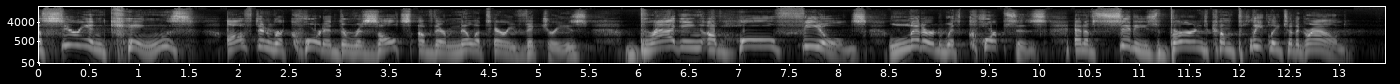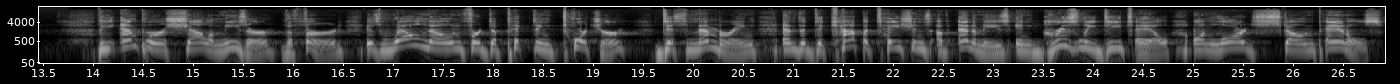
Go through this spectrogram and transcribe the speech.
Assyrian kings often recorded the results of their military victories, bragging of whole fields littered with corpses and of cities burned completely to the ground. The Emperor Shalmaneser III is well known for depicting torture, dismembering, and the decapitations of enemies in grisly detail on large stone panels.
